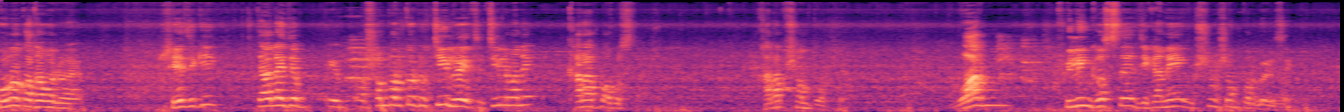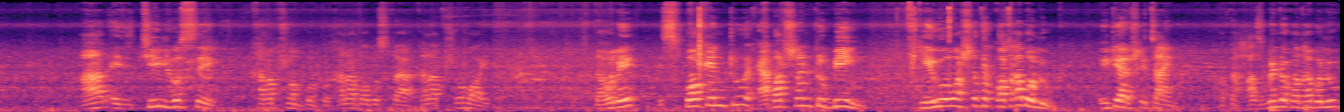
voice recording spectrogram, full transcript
কোনো কথা বলবে সে যে কি? তাহলে যে সম্পর্ক একটু চিল হয়েছে। চিল মানে খারাপ অবস্থা, খারাপ সম্পর্ক। ওয়ার্ম ফিলিং হচ্ছে যেখানে উষ্ণ সম্পর্ক রয়েছে। আর এই যে চিল হচ্ছে খারাপ সম্পর্ক, খারাপ অবস্থা, খারাপ সময়। তাহলে spoken to aversion to being কেউ আমার সাথে কথা বলুক, এটা সে চায় না। অর্থাৎ হাজব্যান্ডও কথা বলুক,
